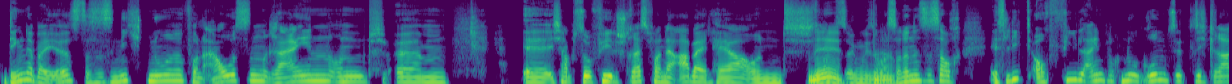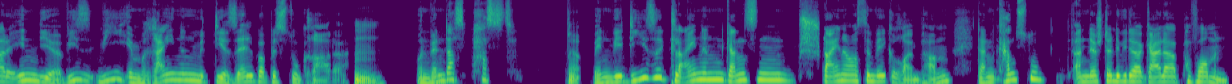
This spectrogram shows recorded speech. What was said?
Ding dabei ist, dass es nicht nur von außen rein und ähm, äh, ich habe so viel Stress von der Arbeit her und Nee, irgendwie sowas, ja. sondern es ist auch, es liegt auch viel einfach nur grundsätzlich gerade in dir. Wie, wie im Reinen mit dir selber bist du gerade. Hm. Und wenn das passt, Ja. wenn wir diese kleinen ganzen Steine aus dem Weg geräumt haben, dann kannst du an der Stelle wieder geiler performen.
